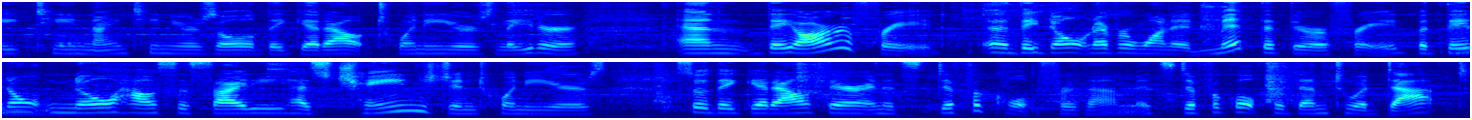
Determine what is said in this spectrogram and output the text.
18, 19 years old. They get out 20 years later and they are afraid. Uh, they don't ever want to admit that they're afraid, but they don't know how society has changed in 20 years. So they get out there and it's difficult for them. It's difficult for them to adapt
